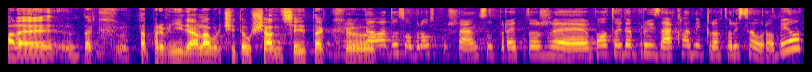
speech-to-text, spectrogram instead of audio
Ale eh, tak ta první dala určitou šanci, tak eh, Dala dosť obrovskú šancu, pretože bol to jeden prvý základný krok, ktorý sa urobil.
